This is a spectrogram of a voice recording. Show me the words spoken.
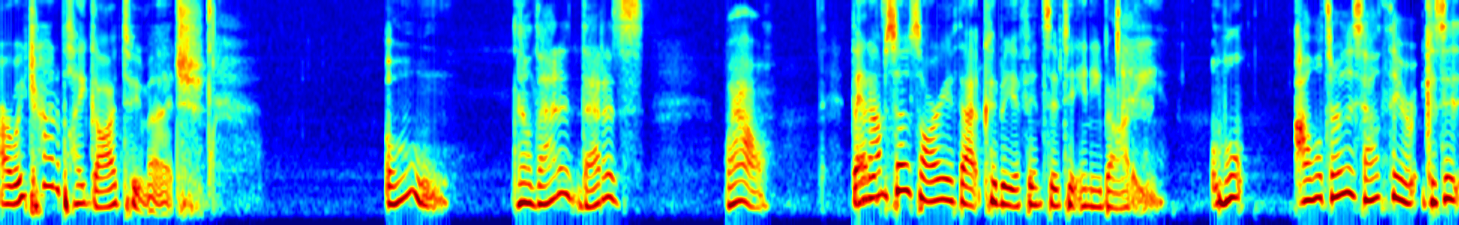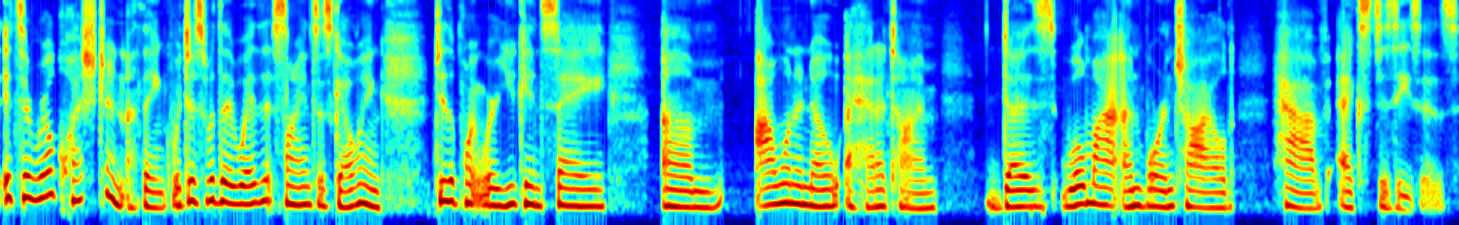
are we trying to play God too much? Oh, no, that is, that is, wow. That and is, I'm so sorry if that could be offensive to anybody. Well, I will throw this out there because it, it's a real question, I think, with just with the way that science is going to the point where you can say, um, I want to know ahead of time, does, will my unborn child have X diseases?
